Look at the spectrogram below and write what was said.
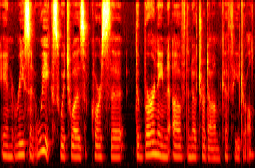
in recent weeks, which was, of course, the, the burning of the Notre Dame Cathedral.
